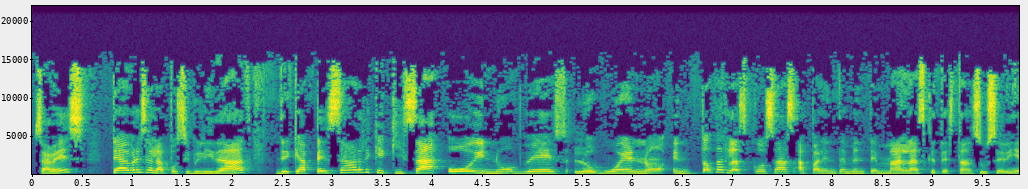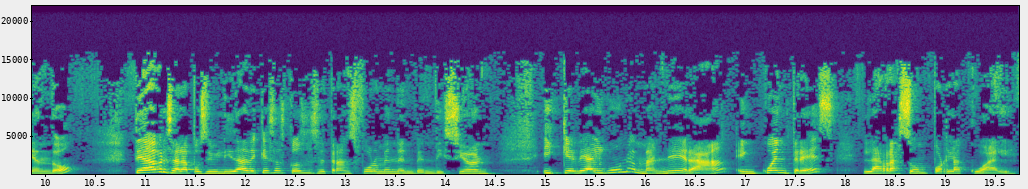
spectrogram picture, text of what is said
¿Sabes? Te abres a la posibilidad de que a pesar de que quizá hoy no ves lo bueno en todas las cosas aparentemente malas que te están sucediendo, te abres a la posibilidad de que esas cosas se transformen en bendición y que de alguna manera encuentres la razón por la cual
